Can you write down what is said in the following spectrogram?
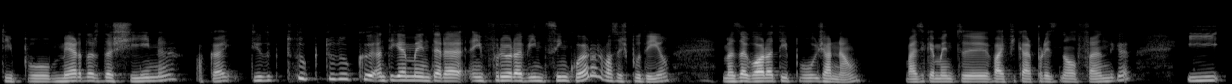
tipo merdas da China, ok? Tudo, tudo, tudo que antigamente era inferior a 25 euros, vocês podiam, mas agora tipo já não. Basicamente vai ficar preso na alfândega. E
